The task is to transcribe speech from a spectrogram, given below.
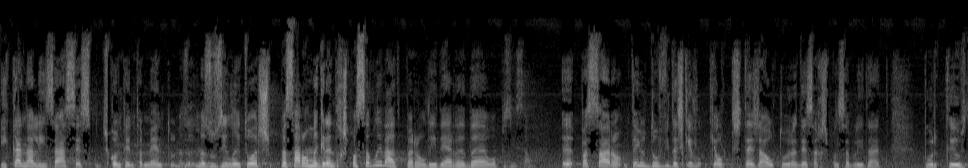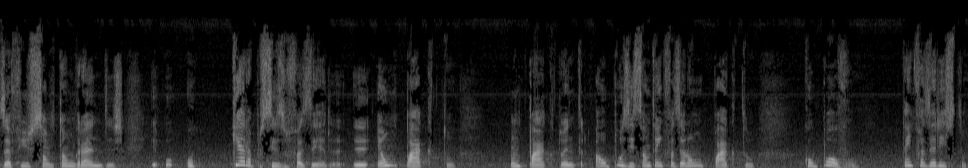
e canalizasse esse descontentamento. Mas, mas, os eleitores passaram uma grande responsabilidade para o líder da oposição. Eh, passaram, tenho dúvidas que ele, que ele esteja à altura dessa responsabilidade, porque os desafios são tão grandes. O, o que era preciso fazer eh, é um pacto, um pacto entre a oposição tem que fazer um pacto com o povo, tem que fazer isto.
